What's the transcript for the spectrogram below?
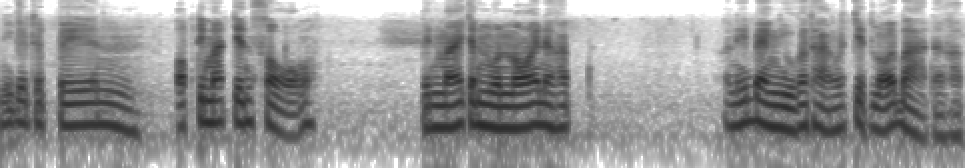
นี่ก็จะเป็นออ t ติมัสเจนสองเป็นไม้จำนวนน้อยนะครับ อันนี้แบ่งอยู่กระถางละเจ็ดร้อยบาทนะครับ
